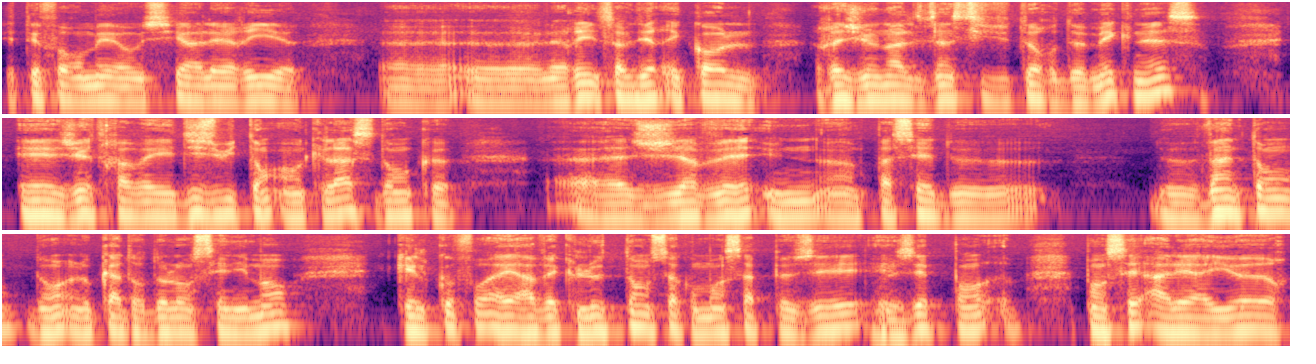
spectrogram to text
j'étais formé aussi à l'ERI. Euh, euh ça veut dire École régionale des instituteurs de Meknes. Et j'ai travaillé 18 ans en classe, donc euh, j'avais un passé de de 20 ans dans le cadre de l'enseignement quelquefois, avec le temps, ça commence à peser. Et j'ai pensé aller ailleurs.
